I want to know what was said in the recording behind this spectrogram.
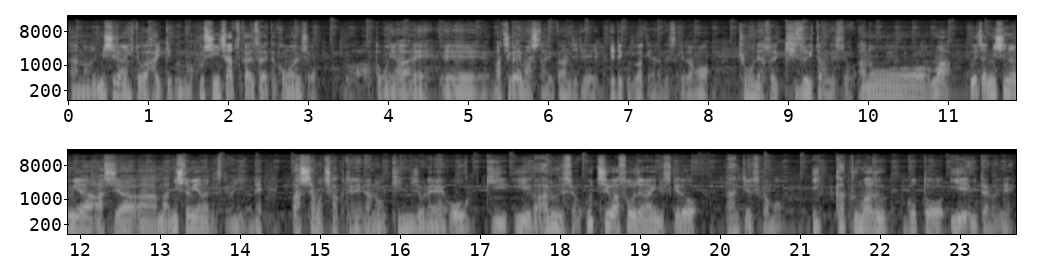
あの見知らん人が入ってくるのは不審者扱いされたら困るでしょ。わーと思いながらね、えー間違えましたという感じで出てくるわけなんですけども今日ねそれ気づいたんですよ。あのまあ上ちゃん西宮芦屋あまあ西宮なんですけどいいよね。芦屋も近くてねあの近所ね大きい家があるんですよ。うちはそうじゃないんですけどなんていうんですかもう一角丸ごと家みたいなね。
